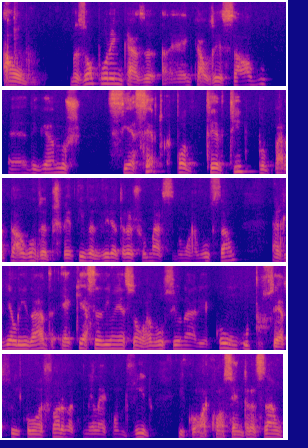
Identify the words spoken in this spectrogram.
algo. Mas ao pôr em, casa, em causa esse algo, eh, digamos, se é certo que pode ter tido por parte de alguns a perspectiva de vir a transformar-se numa revolução, a realidade é que essa dimensão revolucionária, com o processo e com a forma como ele é conduzido e com a concentração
